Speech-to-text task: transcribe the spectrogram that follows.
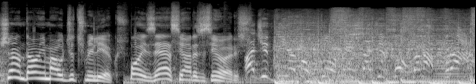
Xandão e malditos milicos. Pois é, senhoras e senhores. Adivinha, doutor, quem está de volta na praça?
